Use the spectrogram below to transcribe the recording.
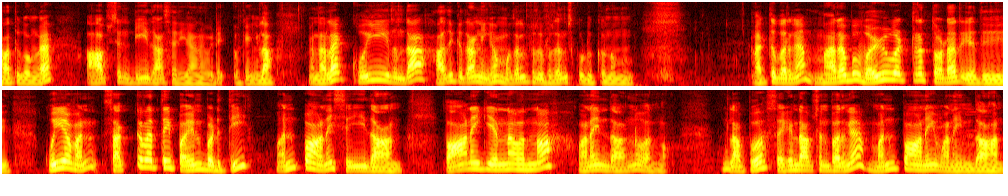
பார்த்துக்கோங்க. ஆப்ஷன் டி தான் சரியான விடை ஓகேங்களா அதனால் கொய் இருந்தால் அதுக்கு தான் நீங்கள் முதல் ப்ரிஃபரன்ஸ் கொடுக்கணும். அடுத்து பாருங்கள் மரபு வலுவற்ற தொடர் எது? குயவன் சக்கரத்தை பயன்படுத்தி மண்பானை செய்தான். பானைக்கு என்ன வரணும்? வனைந்தான்னு வரணும். ஓகேங்களா அப்போது செகண்ட் ஆப்ஷன் பாருங்கள் மண்பானை வனைந்தான்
